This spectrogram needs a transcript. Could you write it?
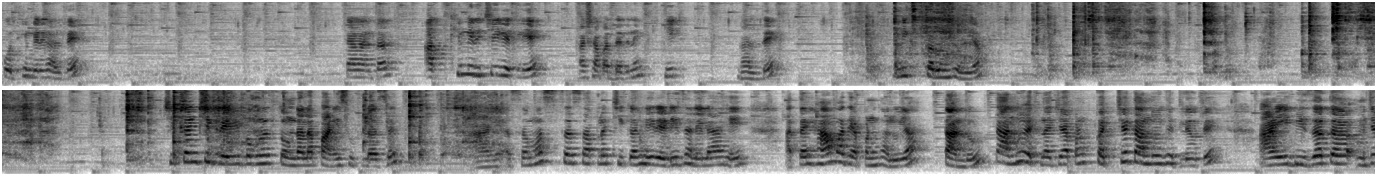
कोथिंबीर घालते. त्यानंतर अख्खी मिरची घेतली आहे अशा पद्धतीने ही घालते. मिक्स करून घेऊया. चिकनची ग्रेव्ही बघूनच तोंडाला पाणी सुटलं असेल. आणि असं मस्त असं आपलं चिकन हे रेडी झालेलं आहे. आता ह्यामध्ये आपण घालूया तांदूळ. तांदूळ आहेत ना जे आपण कच्चे तांदूळ घेतले होते. आणि भिजत म्हणजे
